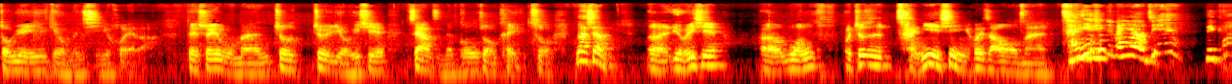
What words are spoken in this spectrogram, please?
都愿意给我们机会了。对，所以我们就就有一些这样子的工作可以做。那像呃，有一些呃文，我就是产业线也会找我们。产业线你们也有接？你看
